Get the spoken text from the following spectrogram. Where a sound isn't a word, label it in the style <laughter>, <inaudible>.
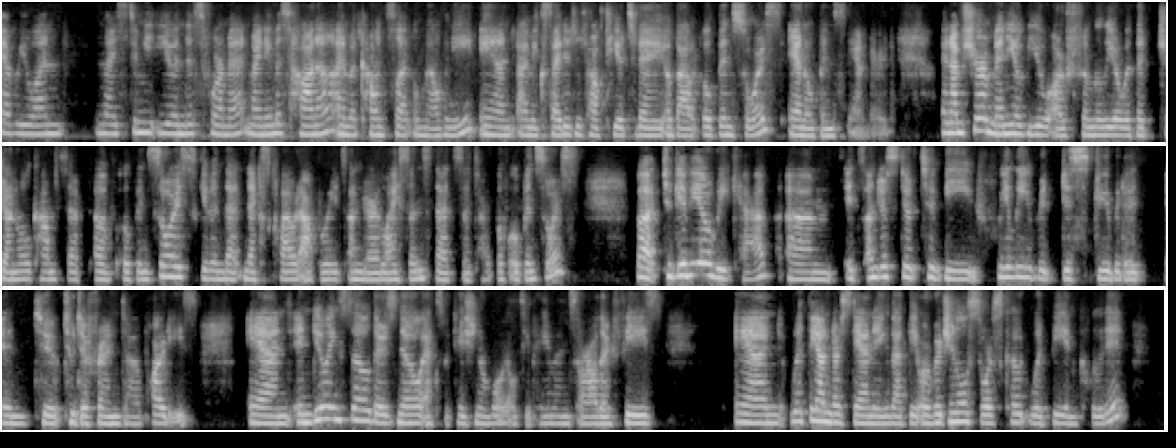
Hi, everyone. Nice to meet you in this format. My name is Hannah. I'm a counsel at O'Melveny, and I'm excited to talk to you today about open source and open standard. And I'm sure many of you are familiar with the general concept of open source, given that Nextcloud operates under a license that's a type of open source. But to give you a recap, um, it's understood to be freely redistributed into to different uh, parties. And in doing so, there's no expectation of royalty payments or other fees. And with the understanding that the original source code would be included,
